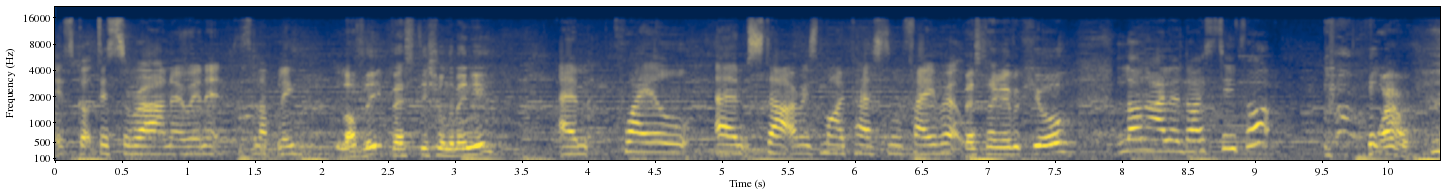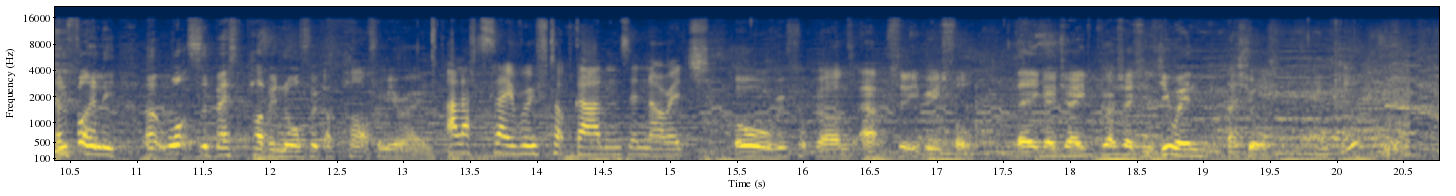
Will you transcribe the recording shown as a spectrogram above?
It's got Disaronno in it. It's lovely. Lovely. Best dish on the menu? Um, quail um, starter is my personal favourite. Best hangover cure? Long Island iced teapot. wow. And finally, uh, what's the best pub in Norfolk apart from your own? I'll have to say Rooftop Gardens in Norwich. Oh, Rooftop Gardens, absolutely beautiful. There you go, Jade. Congratulations, you win. That's yours. Thank you.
